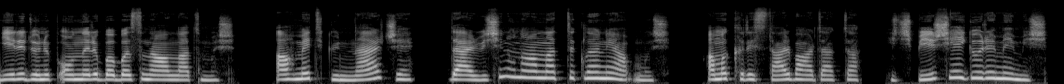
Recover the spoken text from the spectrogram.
Geri dönüp onları babasına anlatmış. Ahmet günlerce dervişin ona anlattıklarını yapmış. Ama kristal bardakta hiçbir şey görememiş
